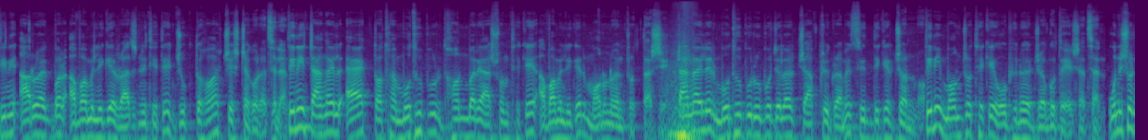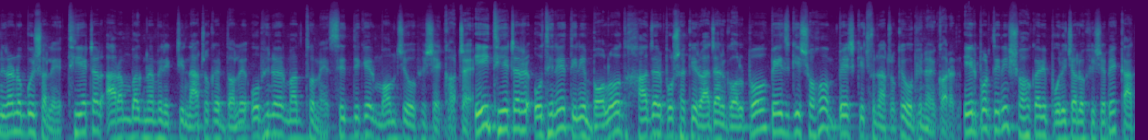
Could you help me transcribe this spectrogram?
তিনি আরও একবার আওয়ামী লীগের রাজনীতিতে যুক্ত হওয়ার চেষ্টা করেছিলেন। তিনি টাঙ্গাইল এক তথা মধুপুর ধনবাড়ি আসন থেকে আওয়ামী লীগের মনোনয়ন প্রত্যাশী। টাঙ্গাইলের মধুপুর উপজেলার চাপড়ি গ্রামে সিদ্দিকের জন্ম। তিনি মঞ্চ থেকে অভিনয়ের জগতে এসেছেন। উনিশশো নিরানব্বই সালে থিয়েটার আরামবাগ নামের একটি নাটকের দলে অভিনয়ের মাধ্যমে সিদ্দিকের মঞ্চে অভিষেক ঘটে। এই থিয়েটারের অধীনে তিনি বলদ, হাজার পোশাকি রাজার গল্প, পেজগি সহ বেশ কিছু নাটকে অভিনয় করেন। এরপর তিনি সহকারী পরিচালক হিসেবে কাজ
